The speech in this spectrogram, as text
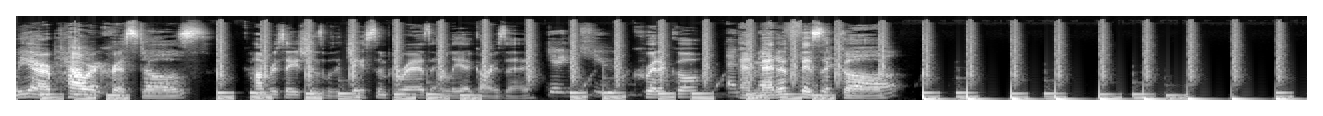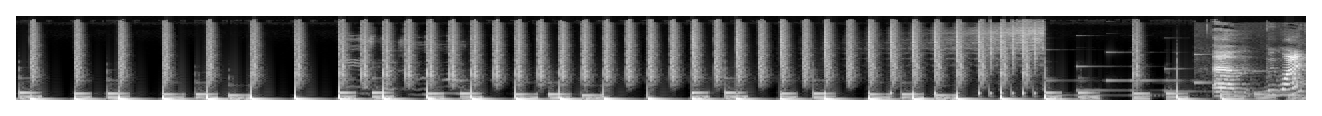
We are Power Crystals. Conversations with Jason Perez and Leah Garza. Getting cute Critical and metaphysical. Um,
